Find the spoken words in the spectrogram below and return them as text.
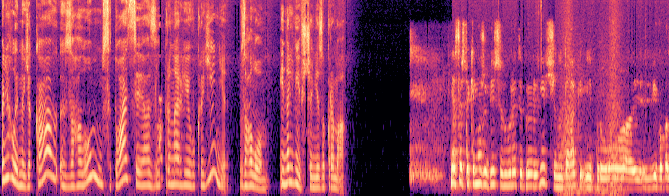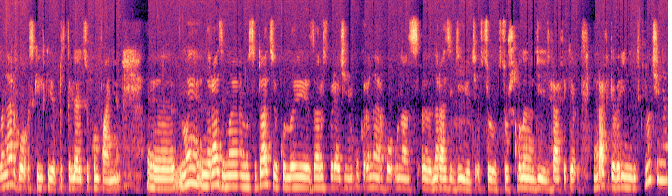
Пані Галино, яка загалом ситуація з електроенергією в Україні загалом і на Львівщині, зокрема? Я все ж таки можу більше говорити про Львівщину, так і про Львівобленерго, оскільки представляю цю компанію. Е, Ми наразі маємо ситуацію, коли за розпорядженням Укренерго у нас е, наразі діють в цю в цю ж хвилину діють графіки графіки аварійні відключення.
